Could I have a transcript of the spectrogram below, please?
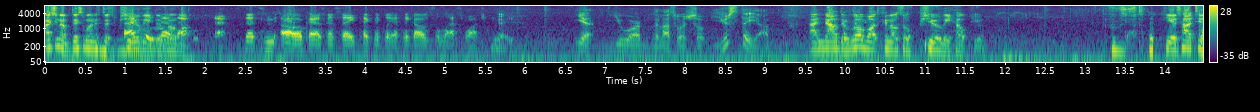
Actually, no. This one is just purely Actually, the that- robot. that- that- that's me. Oh, okay. I was gonna say technically, I think I was the last watch. Yeah. Yeah, you are the last watch, so you stay up. And now the robot can also purely help you. He has had his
